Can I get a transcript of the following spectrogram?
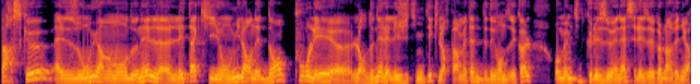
parce que elles ont eu à un moment donné l'État qui ont mis leur nez dedans pour les euh, leur donner la légitimité qui leur permettait d'être des grandes écoles au même titre que les ENS et les écoles d'ingénieurs.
